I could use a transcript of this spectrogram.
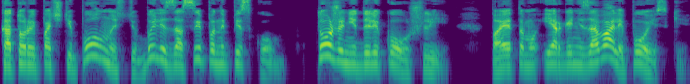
которые почти полностью были засыпаны песком. Тоже недалеко ушли, поэтому и организовали поиски.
